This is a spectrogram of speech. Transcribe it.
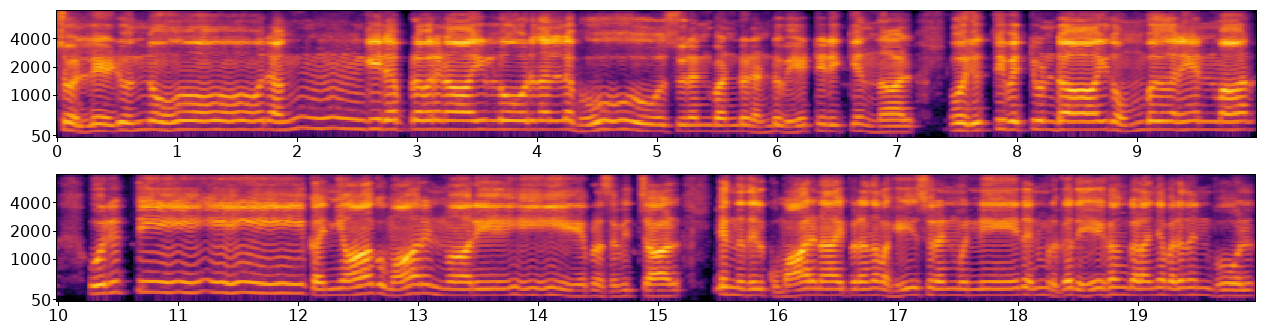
ചൊല്ലെഴുന്നോരങ്കിരപ്രവരനായുള്ള ഒരു നല്ല ഭൂസുരൻ പണ്ടു രണ്ടു വേട്ടിരിക്കുന്നാൾ ഒരുത്തി വെറ്റുണ്ടായത് ഒമ്പത് തനയന്മാർ ഒരുത്തി കന്യാകുമാരന്മാരെ പ്രസവിച്ചാൾ. എന്നതിൽ കുമാരനായി പിറന്ന മഹേശ്വരൻ മുന്നേ തൻ മൃഗദേഹം കളഞ്ഞ ഭരതൻ പോൽ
